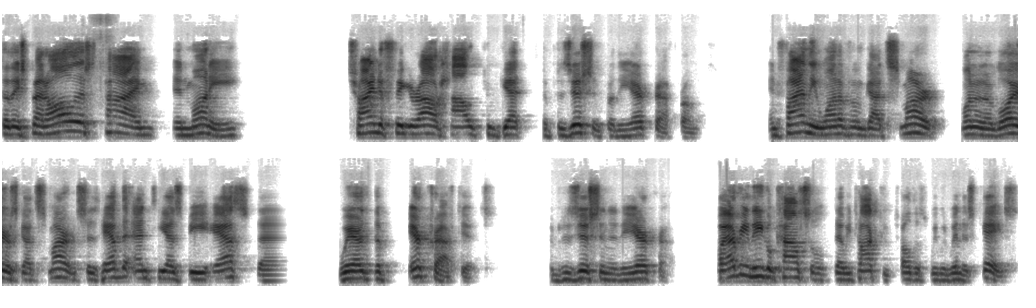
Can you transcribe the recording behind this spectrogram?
So they spent all this time and money trying to figure out how to get the position for the aircraft from. And finally, one of them got smart. One of their lawyers got smart and says, have the NTSB ask them where the aircraft is, the position of the aircraft. Well, every legal counsel that we talked to told us we would win this case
